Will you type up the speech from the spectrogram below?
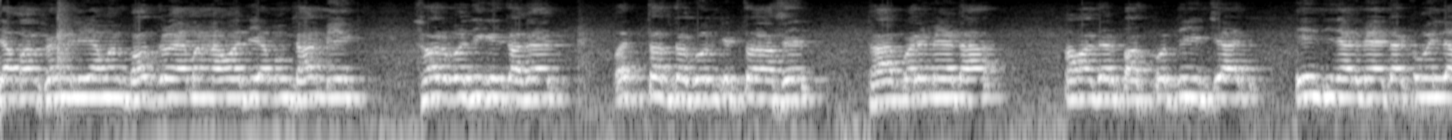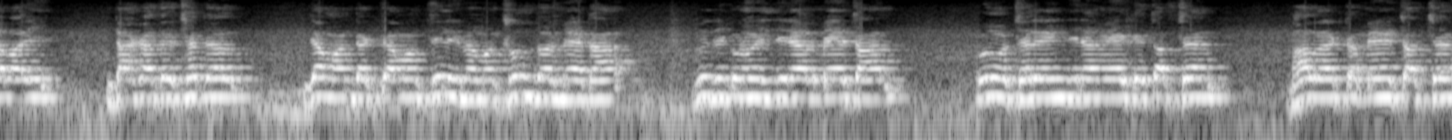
যেমন ফ্যামিলি এমন ভদ্র, এমন নামাজি, এমন ধার্মিক, সর্বদিকে তাদের অত্যন্ত গুণ কীর্তন আছে। তারপরে মেয়েটা আমাদের পাসপোর্ট ইনচার্জ, ইঞ্জিনিয়ার মেয়েটা কুমিল্লা বাড়ি ঢাকাতে ছেটেল যেমন দেখতে এমন ফিলিম এমন সুন্দর মেয়েটা। যদি কোনো ইঞ্জিনিয়ার মেয়ে চান, কোনো ছেলে ইঞ্জিনিয়ার মেয়েকে চাচ্ছেন, ভালো একটা মেয়ে চাচ্ছেন,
